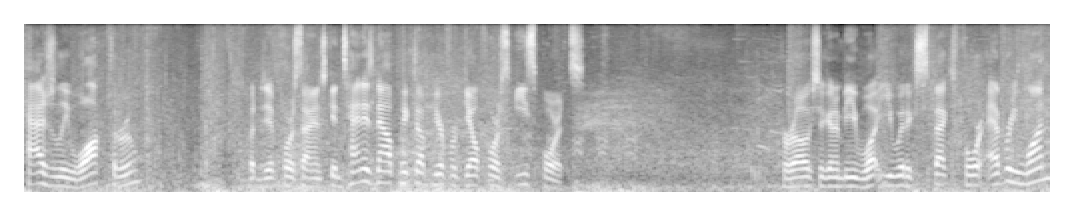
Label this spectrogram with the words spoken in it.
casually walked through. But did force Iron Skin. 10 is now picked up here for Gale Force Esports. Heroics are going to be what you would expect for everyone.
